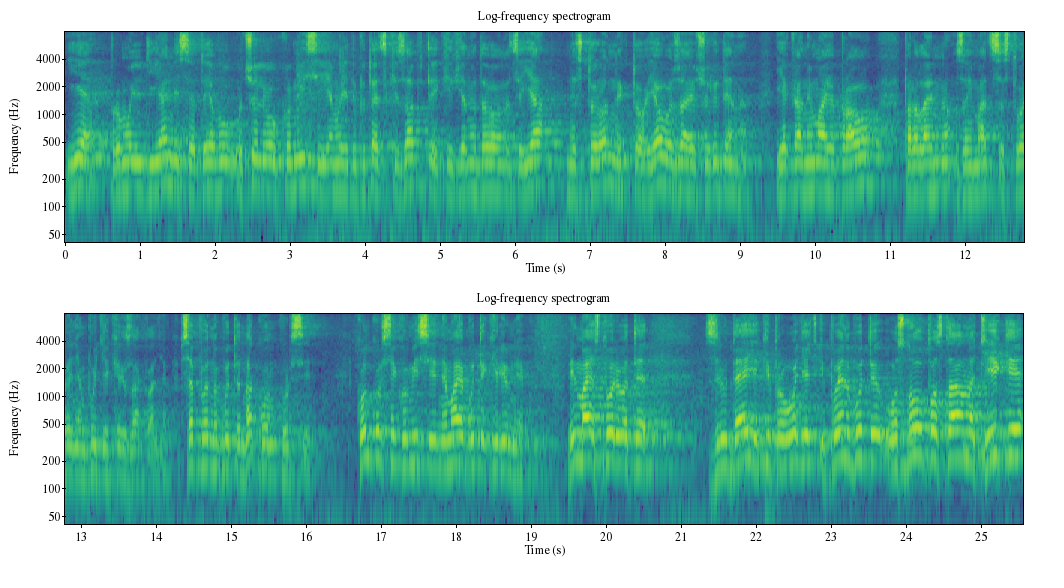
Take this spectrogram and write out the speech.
є про мою діяльність, то я був очолював комісії, є мої депутатські запити, яких я надавав на це. Я не сторонник того. Я вважаю, що людина, яка не має права паралельно займатися створенням будь-яких закладів. Все повинно бути на конкурсі. Конкурсній комісії не має бути керівник. Він має створювати з людей, які проводять, і повинна бути в основу поставлена тільки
